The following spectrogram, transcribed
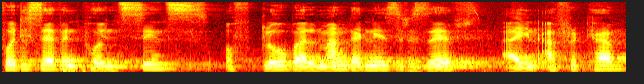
47.6 of global manganese reserves are in Africa,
